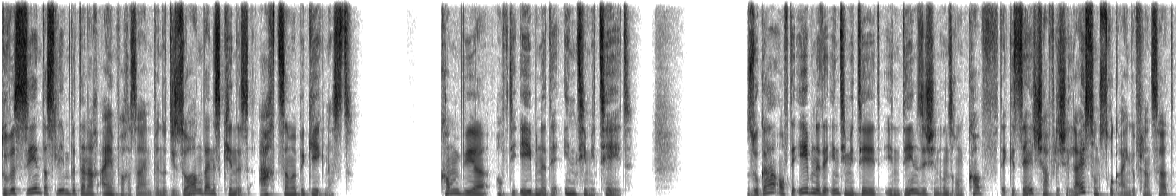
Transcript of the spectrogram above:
Du wirst sehen, das Leben wird danach einfacher sein, wenn du die Sorgen deines Kindes achtsamer begegnest kommen wir auf die Ebene der Intimität. Sogar auf der Ebene der Intimität, in dem sich in unserem Kopf der gesellschaftliche Leistungsdruck eingepflanzt hat,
